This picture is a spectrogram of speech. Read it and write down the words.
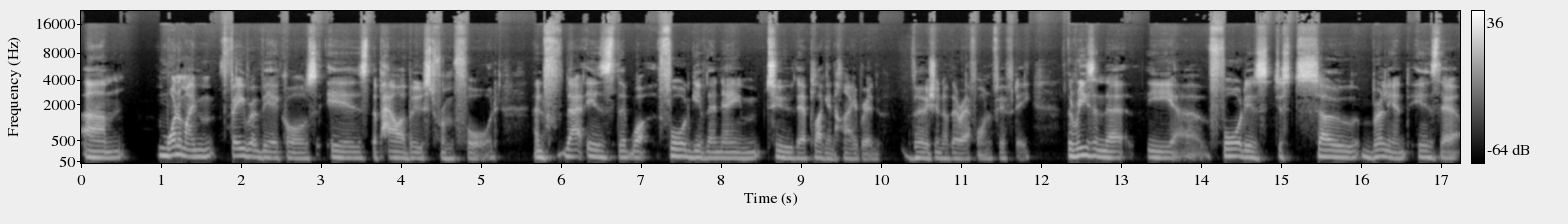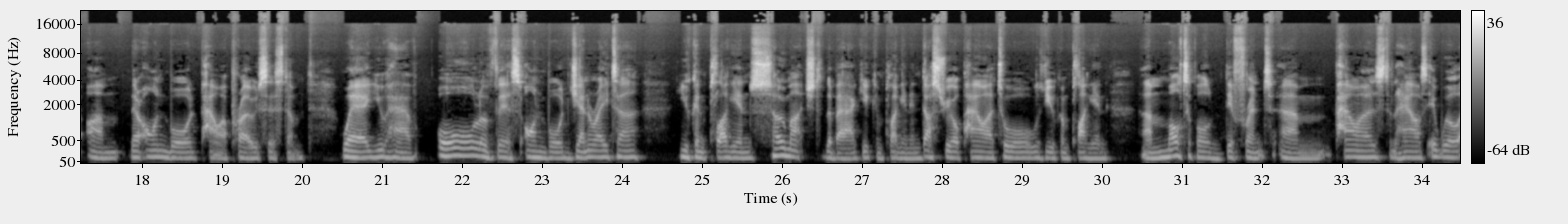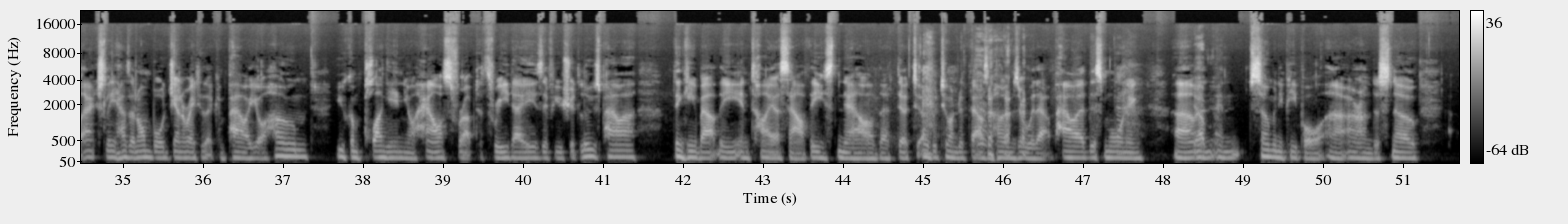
Um, one of my favorite vehicles is the Power Boost from Ford, and f- that is the what Ford give their name to their plug-in hybrid version of their F one fifty. The reason that the uh, Ford is just so brilliant is their um, their onboard Power Pro system, where you have all of this onboard generator. You can plug in so much to the back. You can plug in industrial power tools. You can plug in um, multiple different um, powers to the house. It will actually has an onboard generator that can power your home. You can plug in your house for up to three days if you should lose power thinking about the entire southeast now that uh, over 200,000 homes are without power this morning, um, Yep. and, and so many people uh, are under snow.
